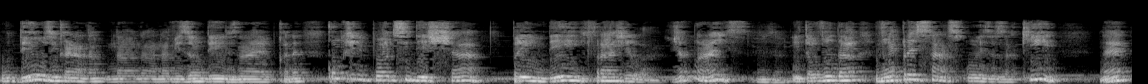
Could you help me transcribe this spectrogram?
O Deus encarnado na, na, na visão deles na época, né? Como que ele pode se deixar prender e fragelar? Jamais. Exato. Então eu vou dar, vou apressar as coisas aqui, né?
